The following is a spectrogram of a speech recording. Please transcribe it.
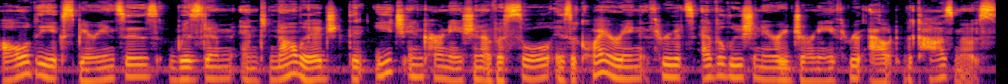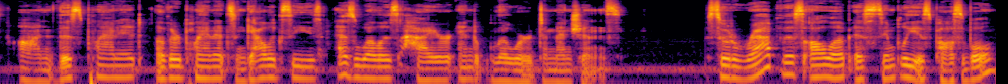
all of the experiences, wisdom, and knowledge that each incarnation of a soul is acquiring through its evolutionary journey throughout the cosmos, on this planet, other planets and galaxies, as well as higher and lower dimensions. So, to wrap this all up as simply as possible,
